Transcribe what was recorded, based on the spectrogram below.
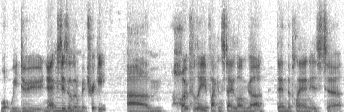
what we do next is a little bit tricky. Um, hopefully, if I can stay longer, then the plan is to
